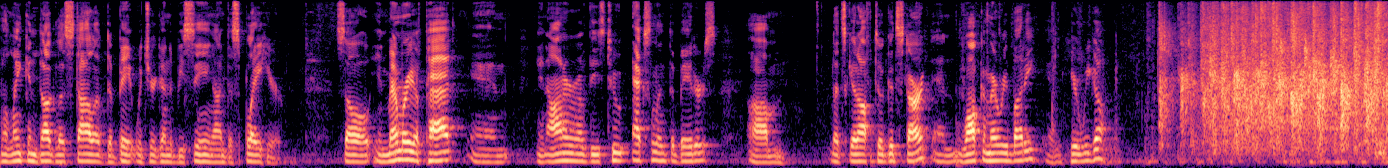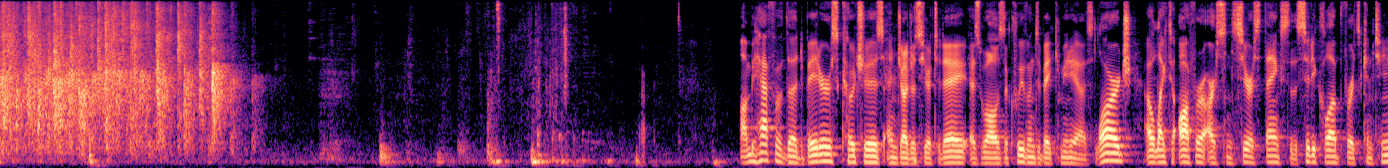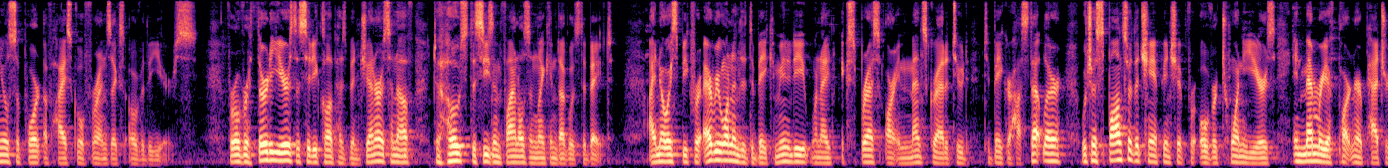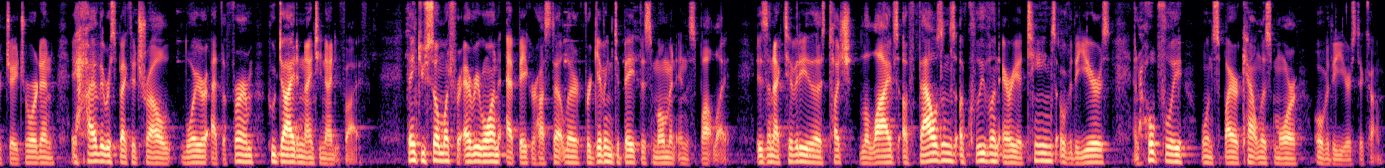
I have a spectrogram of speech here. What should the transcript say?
the Lincoln Douglas style of debate, which you're going to be seeing on display here. So, in memory of Pat and in honor of these two excellent debaters, um, let's get off to a good start and welcome everybody. And here we go. On behalf of the debaters, coaches, and judges here today, as well as the Cleveland debate community at large, I would like to offer our sincerest thanks to the City Club for its continual support of high school forensics over the years. For over 30 years, the City Club has been generous enough to host the season finals in Lincoln Douglas debate. I know I speak for everyone in the debate community when I express our immense gratitude to Baker Hostetler, which has sponsored the championship for over 20 years in memory of partner Patrick J. Jordan, a highly respected trial lawyer at the firm who died in 1995. Thank you so much for everyone at Baker Hostetler for giving debate this moment in the spotlight. It is an activity that has touched the lives of thousands of Cleveland area teens over the years and hopefully will inspire countless more over the years to come.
